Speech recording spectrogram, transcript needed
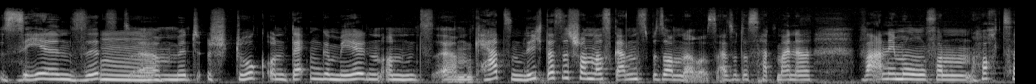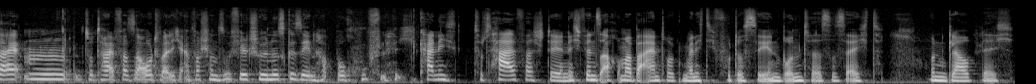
Sälen sitzt mm. äh, mit Stuck und Deckengemälden und ähm, Kerzenlicht, das ist schon was ganz Besonderes. Also das hat meine Wahrnehmung von Hochzeiten total versaut, weil ich einfach schon so viel Schönes gesehen habe beruflich. Kann ich total verstehen. Ich finde es auch immer beeindruckend, wenn ich die Fotos sehe in Bunte. Es ist echt unglaublich.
